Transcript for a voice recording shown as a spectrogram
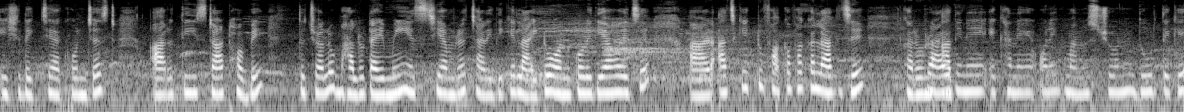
এসে দেখছি এখন জাস্ট আরতি স্টার্ট হবে। তো চলো, ভালো টাইমেই এসছি আমরা। চারিদিকে লাইটও অন করে দেওয়া হয়েছে। আর আজকে একটু ফাঁকা ফাঁকা লাগছে। কারণ প্রায় দিনে এখানে অনেক মানুষজন দূর থেকে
